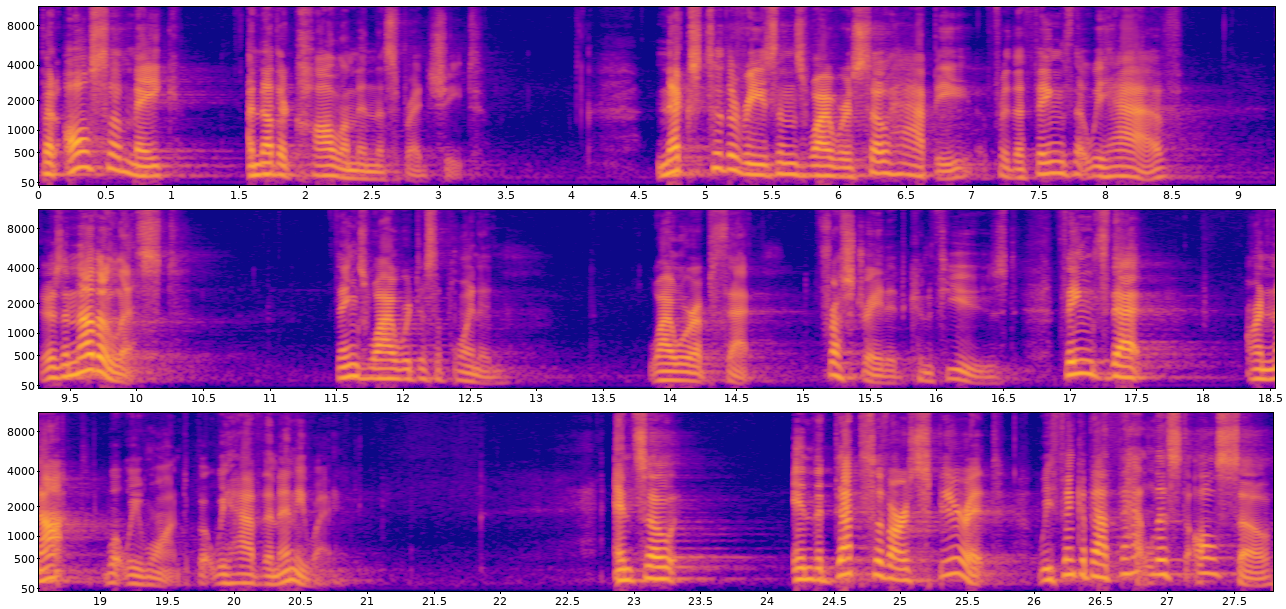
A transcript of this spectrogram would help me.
but also make another column in the spreadsheet. Next to the reasons why we're so happy for the things that we have, there's another list Things why we're disappointed, why we're upset, frustrated, confused. Things that are not what we want, but we have them anyway. And so, in the depths of our spirit, we think about that list also,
